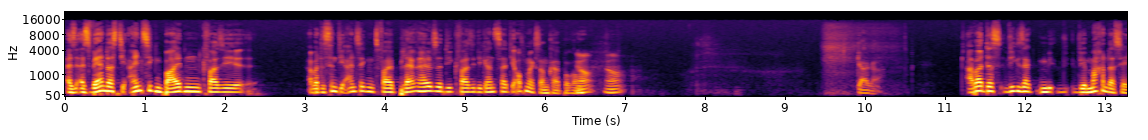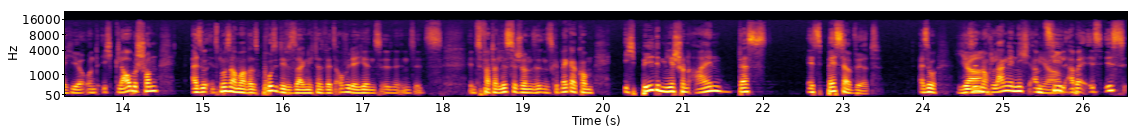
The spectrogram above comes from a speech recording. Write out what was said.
also als wären das die einzigen beiden quasi, aber das sind die einzigen zwei Plärrhälse, die quasi die ganze Zeit die Aufmerksamkeit bekommen. Ja, ja. Gaga. Aber das, wie gesagt, wir machen das ja hier und ich glaube schon, also jetzt muss auch mal was Positives sagen, nicht, dass wir jetzt auch wieder hier ins, ins, ins, ins Fatalistische und ins Gemecker kommen. Ich bilde mir schon ein, dass es besser wird. Also wir ja. sind noch lange nicht am ja. Ziel, aber es ist,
